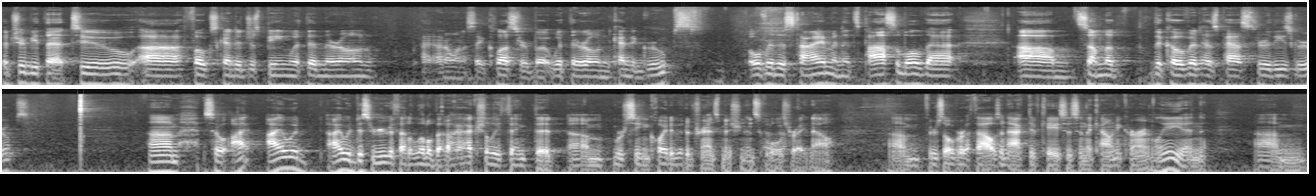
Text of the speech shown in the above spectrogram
attribute that to uh, folks kind of just being within their own, I don't want to say cluster, but with their own kind of groups over this time, and it's possible that um, some of the COVID has passed through these groups? Um, so I, I would I would disagree with that a little bit. I actually think that um, we're seeing quite a bit of transmission in schools right now. Um, there's over a thousand active cases in the county currently, and um,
